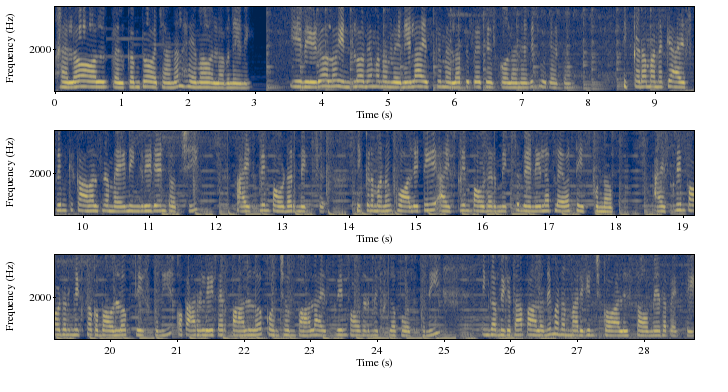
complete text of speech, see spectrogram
Hello all welcome to our channel Hema Vallabhaneni. ఈ వీడియోలో ఇంట్లోనే మనం వెనీలా ఐస్ క్రీమ్ ఎలా ప్రిపేర్ చేసుకోవాలనేది చూసేద్దాం. ఇక్కడ మనకి ఐస్ క్రీమ్కి కావాల్సిన మెయిన్ ఇంగ్రీడియంట్ వచ్చి ఐస్ క్రీమ్ పౌడర్ మిక్స్. ఇక్కడ మనం quality ice cream powder mix vanilla flavour తీసుకున్నాం. ఐస్ క్రీమ్ పౌడర్ మిక్స్ ఒక బౌల్లోకి తీసుకుని ఒక అర లీటర్ పాలలో కొంచెం పాలు ఐస్ క్రీమ్ పౌడర్ మిక్స్లో పోసుకుని ఇంకా మిగతా పాలని మనం మరిగించుకోవాలి స్టవ్ మీద పెట్టి.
